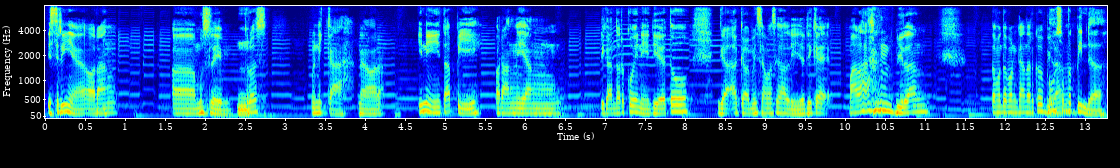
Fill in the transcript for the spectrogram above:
istrinya orang eh, muslim Hmm. terus menikah nah or- ini tapi orang yang di kantorku ini dia tuh nggak agamis sama sekali jadi kayak malahan bilang teman-teman kantorku oh bilang sempat pindah?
